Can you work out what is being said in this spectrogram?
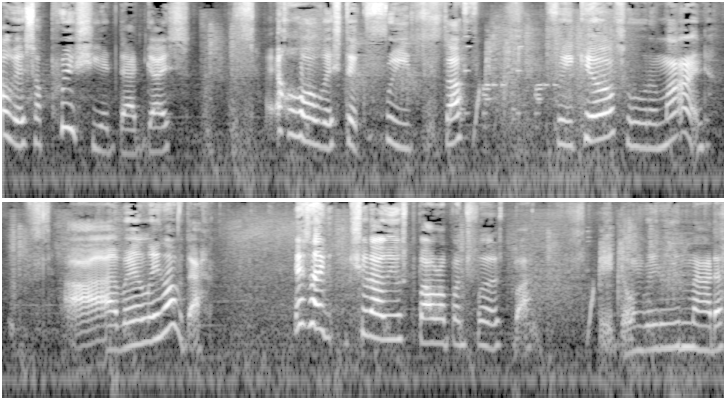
always appreciate that, guys. Take free stuff, free kills, who wouldn't mind? I really love that. It's like, should have used power punch first, but it don't really matter.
